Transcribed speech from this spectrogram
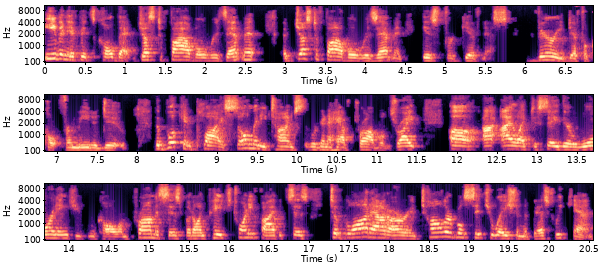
even if it's called that justifiable resentment. A justifiable resentment is forgiveness very difficult for me to do. The book implies so many times that we're going to have problems, right? Uh, I, I, like to say they're warnings. You can call them promises, but on page 25, it says to blot out our intolerable situation the best we can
